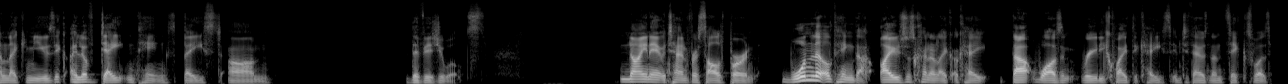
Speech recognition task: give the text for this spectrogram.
and like music i love dating things based on the visuals. 9 out of 10 for saltburn one little thing that i was just kind of like okay that wasn't really quite the case in 2006 was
